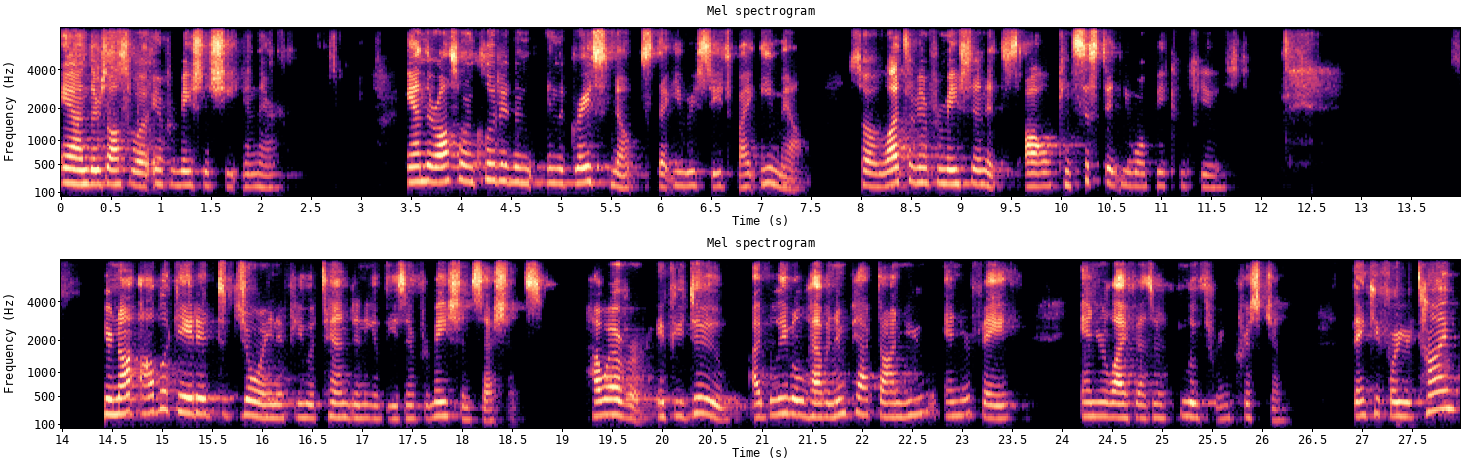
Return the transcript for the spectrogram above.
and there's also an information sheet in there. And they're also included in, in the grace notes that you received by email. So lots of information. It's all consistent. You won't be confused. You're not obligated to join if you attend any of these information sessions. However, if you do, I believe it will have an impact on you and your faith and your life as a Lutheran Christian. Thank you for your time.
